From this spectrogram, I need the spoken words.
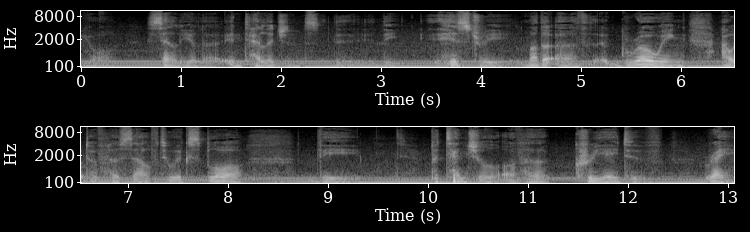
your cellular intelligence, the, the history, Mother Earth growing out of herself to explore the potential of her creative range,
